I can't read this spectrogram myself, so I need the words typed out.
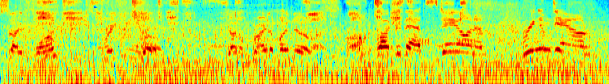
Oversight 1, he's breaking low. Got him right on my nose. Roger that. Stay on him. Bring him down.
